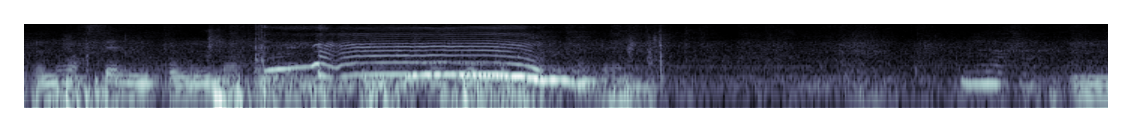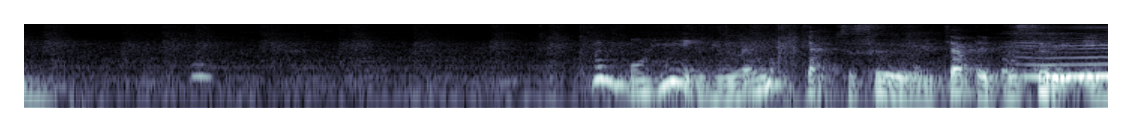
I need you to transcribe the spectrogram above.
แล้วนวดเส้นตรงนี้นวดตรงนี้ นี่เหรอคะ อืม มันโมแห้งเห็นเลยมันจับสื่อๆจับเด็กสื่อเอง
